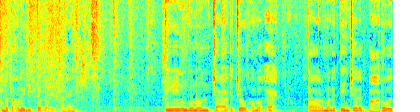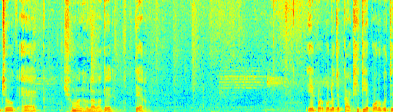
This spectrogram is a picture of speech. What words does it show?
আমরা তাহলে লিখতে পারি এখানে। তিন গুণন চার যোগ হলো এক। তার মানে তিন চারে বারো যোগ এক সমান হলো আমাদের তেরো। এরপর বলল যে কাঠি দিয়ে পরবর্তী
